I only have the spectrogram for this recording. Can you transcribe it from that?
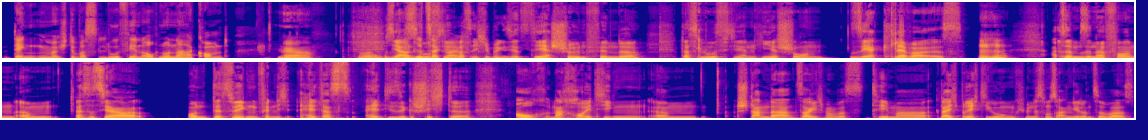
denken möchte, was Luthien auch nur nahe kommt. Ja. Ja, und Luthien, was ich übrigens jetzt sehr schön finde, dass Luthien hier schon sehr clever ist. Mhm. Also im Sinne von, ähm, es ist ja, und deswegen finde ich, hält das, hält diese Geschichte auch nach heutigen ähm, Standards, sage ich mal, was Thema Gleichberechtigung, Feminismus angeht und sowas,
